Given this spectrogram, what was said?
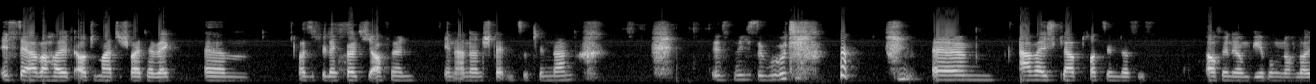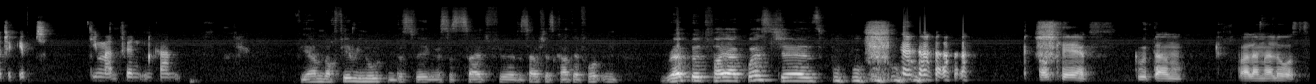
ist der aber halt automatisch weiter weg. Ähm, also vielleicht sollte ich aufhören, in anderen Städten zu tindern. ist nicht so gut. ähm, aber ich glaube trotzdem, dass es auch in der Umgebung noch Leute gibt, die man finden kann. Wir haben noch vier Minuten, deswegen ist es Zeit für, das habe ich jetzt gerade erfunden, Rapid Fire Questions. Okay, gut, dann baller mal los.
